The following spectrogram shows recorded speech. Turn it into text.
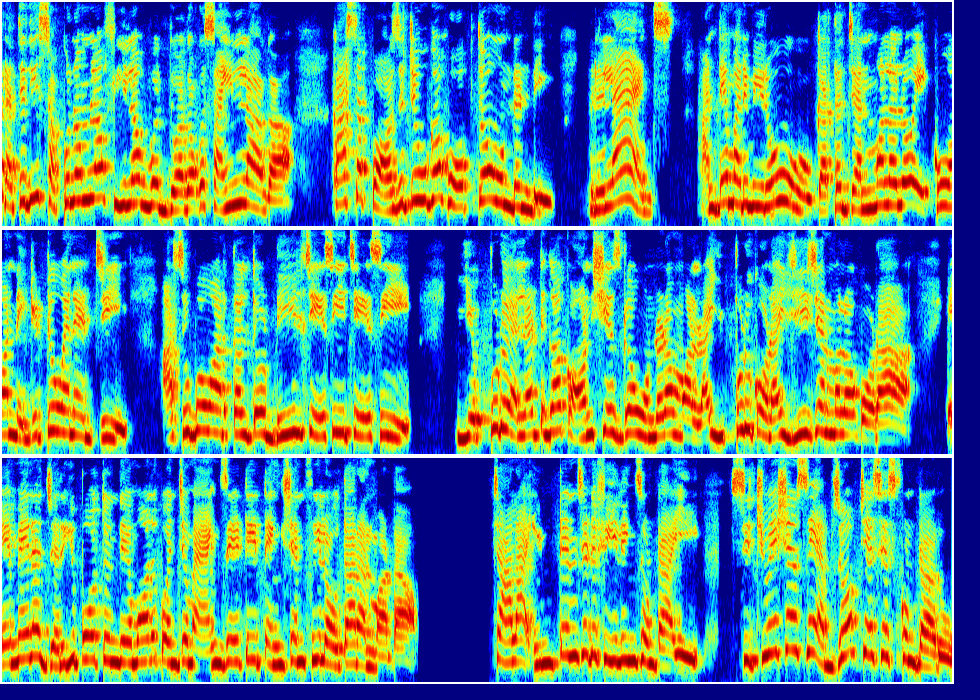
ప్రతిదీ శకునంలా ఫీల్ అవ్వద్దు. అదొక సైన్ లాగా. కాస్త పాజిటివ్గా హోప్తో ఉండండి. రిలాక్స్ అంటే మరి మీరు గత జన్మలలో ఎక్కువ నెగిటివ్ ఎనర్జీ అశుభ వార్తలతో డీల్ చేసి చేసి ఎప్పుడు అలర్ట్గా కాన్షియస్గా ఉండడం వల్ల ఇప్పుడు కూడా ఈ జన్మలో కూడా ఏమైనా జరిగిపోతుందేమో అని కొంచెం యాంగ్జైటీ టెన్షన్ ఫీల్ అవుతారనమాట చాలా ఇంటెన్సిడ్ ఫీలింగ్స్ ఉంటాయి. సిచ్యువేషన్స్ని అబ్జర్వ్ చేసేసుకుంటారు.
